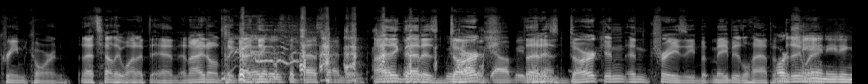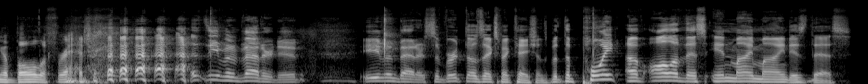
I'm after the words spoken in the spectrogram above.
creamed corn. That's how they want it to end. And I don't think. I That think. is the best ending. I think that is dark. a doubt be the That is end. dark and, and crazy. But maybe it'll happen. Or but Can anyway, eating a bowl of Fred. That's even better, dude. Even better. Subvert those expectations. But the point of all of this in my mind is this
